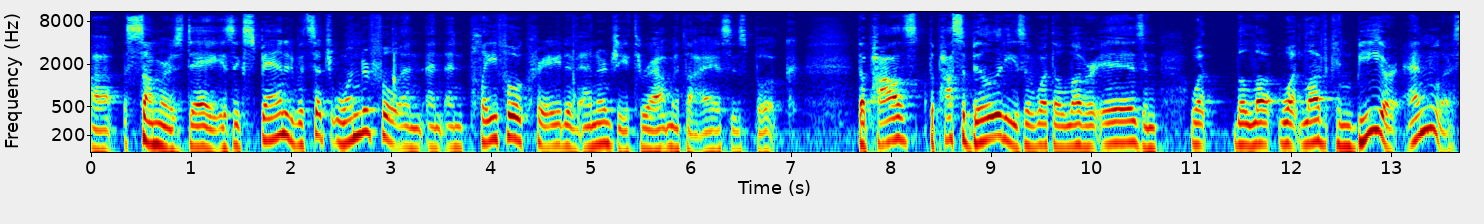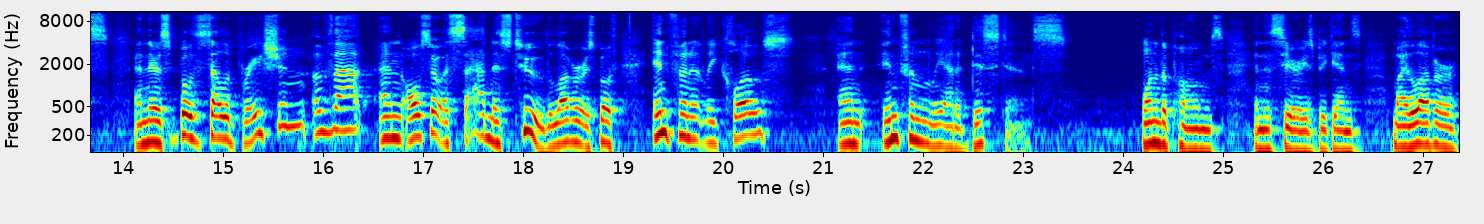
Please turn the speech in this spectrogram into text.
uh, Summer's Day is expanded with such wonderful and, and, and playful creative energy throughout Mathias's book. The, pos- the possibilities of what the lover is and what, the lo- what love can be are endless. And there's both celebration of that and also a sadness too. The lover is both infinitely close and infinitely at a distance. One of the poems in the series begins My lover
